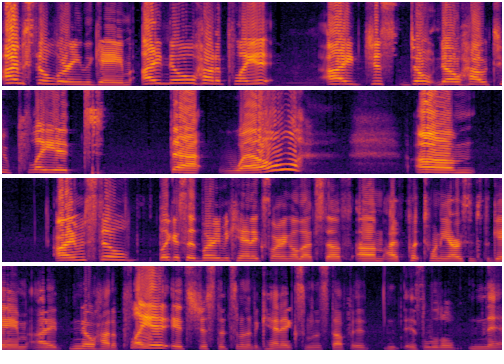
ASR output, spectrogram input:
I'm still learning the game. I know how to play it. I just don't know how to play it that well. Um, I'm still, like I said, learning mechanics, learning all that stuff. Um, I've put 20 hours into the game. I know how to play it. It's just that some of the mechanics, some of the stuff is, is a little meh.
